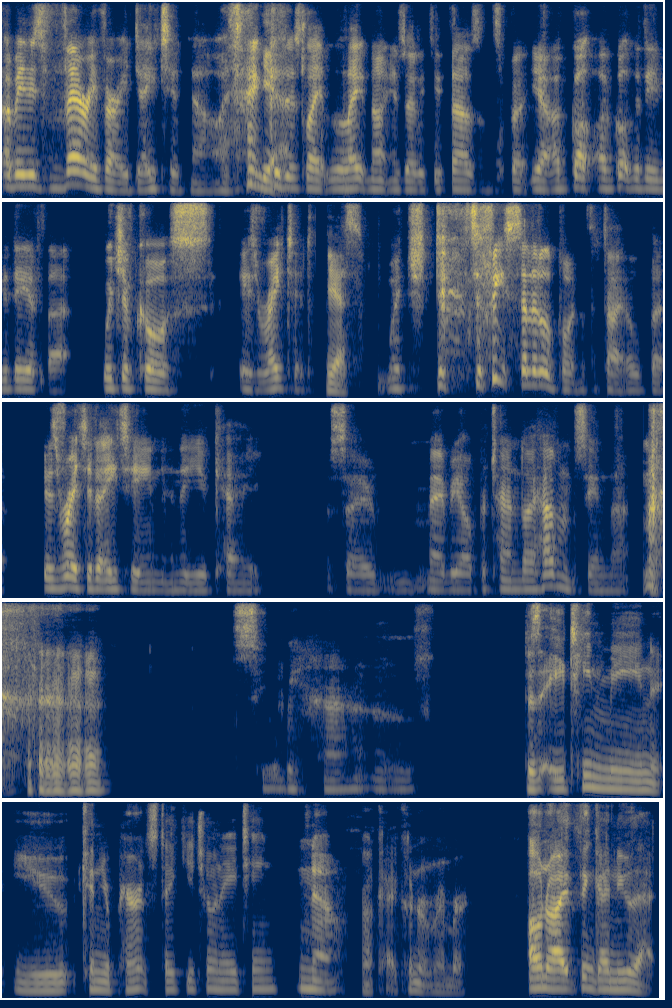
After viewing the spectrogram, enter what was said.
I mean, it's very very dated now. I think 'cause Yeah. it's like late nineties, early two thousands. But yeah, I've got I've got the DVD of that, which of course is rated, Yes. which defeats the little point of the title, but is rated eighteen in the UK. So maybe I'll pretend I haven't seen that. Let's see what we have. Does 18 mean you can your parents take you to an 18? No. Okay, I couldn't remember. Oh no, I think I knew that.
